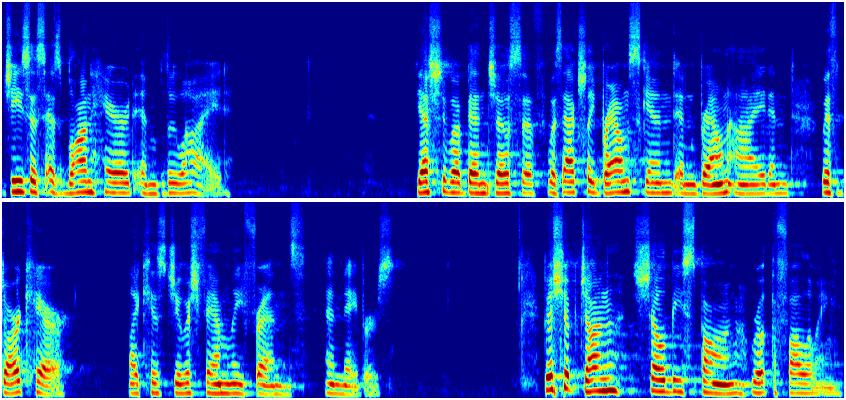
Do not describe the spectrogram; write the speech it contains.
Jesus as blonde haired and blue eyed, Yeshua ben Joseph was actually brown skinned and brown eyed and with dark hair, like his Jewish family, friends, and neighbors. Bishop John Shelby Spong wrote the following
